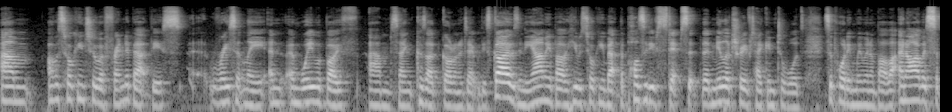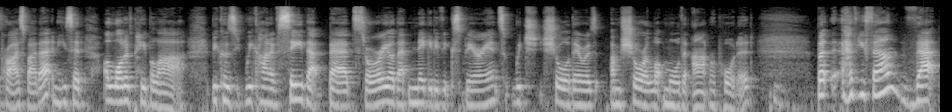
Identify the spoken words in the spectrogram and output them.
Um, I was talking to a friend about this recently, and, and we were both um, saying because I'd gone on a date with this guy who was in the army, but he was talking about the positive steps that the military have taken towards supporting women and blah blah. And I was surprised by that, and he said a lot of people are because we kind of see that bad story or that negative experience, which sure there was, I'm sure a lot more that aren't reported. But have you found that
